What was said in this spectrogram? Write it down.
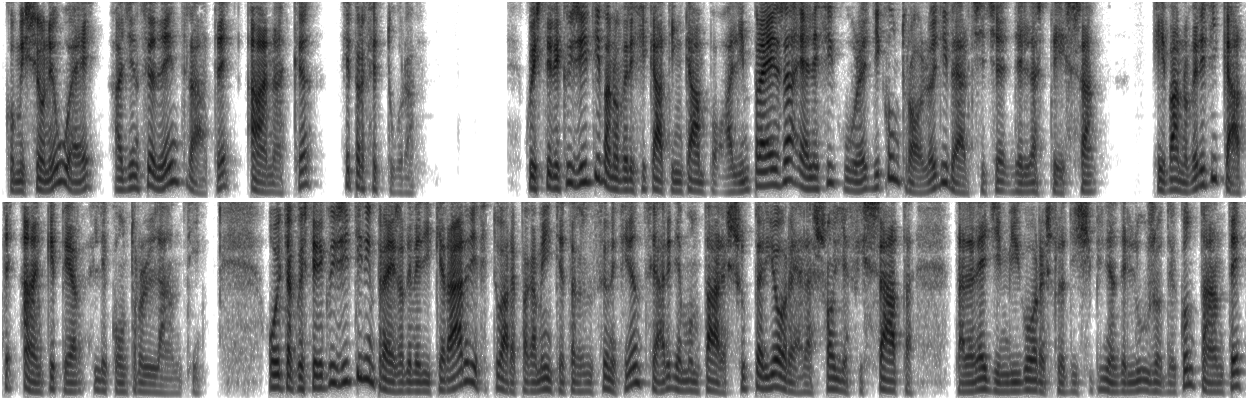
Commissione UE, Agenzia delle Entrate, ANAC e Prefettura. Questi requisiti vanno verificati in campo all'impresa e alle figure di controllo e di vertice della stessa e vanno verificate anche per le controllanti. Oltre a questi requisiti, l'impresa deve dichiarare di effettuare pagamenti a transazioni finanziarie di ammontare superiore alla soglia fissata dalla legge in vigore sulla disciplina dell'uso del contante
